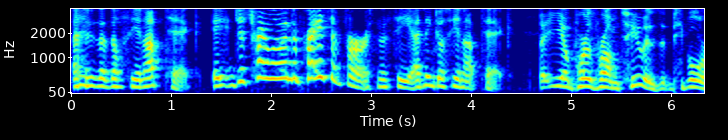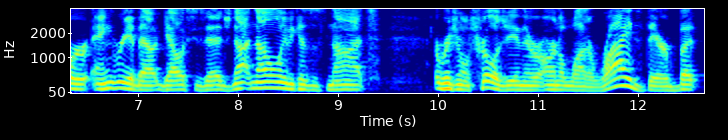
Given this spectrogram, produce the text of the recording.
I think that they'll see an uptick. It- just try lowering the price at first and see. I think you'll see an uptick. Uh, you know, part of the problem too is that people were angry about Galaxy's Edge, not not only because it's not original trilogy and there aren't a lot of rides there, but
